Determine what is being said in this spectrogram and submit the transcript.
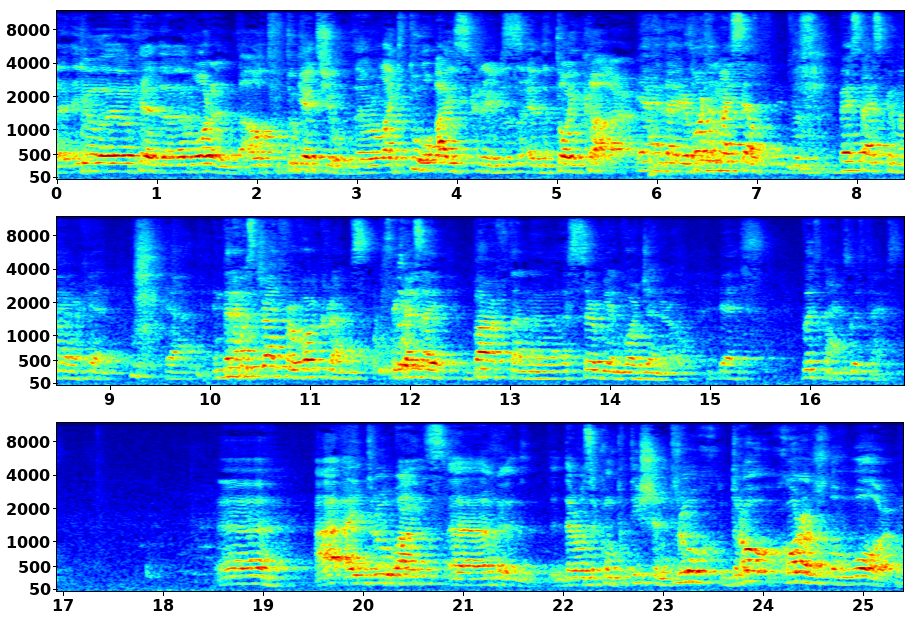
Yeah. you, you had a warrant out to get you. There were like two ice creams and a toy car. Yeah, and I rewarded myself. It was the best ice cream I ever had. Yeah, and then I was tried for war crimes because I barfed on uh, a Serbian war general. Yes, good times, good times. Uh, I, I drew once. Uh, there was a competition. drew, draw horrors of war.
